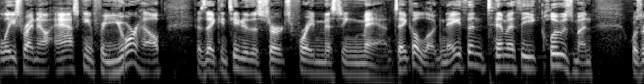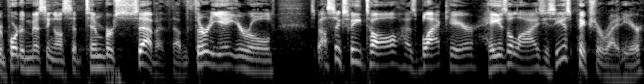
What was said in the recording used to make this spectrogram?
police right now asking for your help as they continue the search for a missing man. Take a look. Nathan Timothy Klusman was reported missing on September 7th. Now, the 38-year-old is about six feet tall, has black hair, hazel eyes. You see his picture right here.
